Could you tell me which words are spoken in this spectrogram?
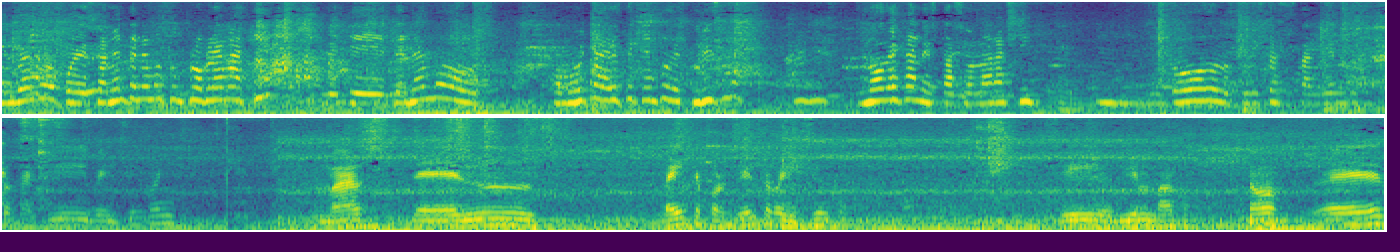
Y luego pues también tenemos un problema aquí, de que tenemos, como ahorita este tiempo de turismo, no dejan estacionar aquí. Y todos los turistas están yendo. Pues aquí 25 años más del 20%, 25%. Sí, bien bajo. No, es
